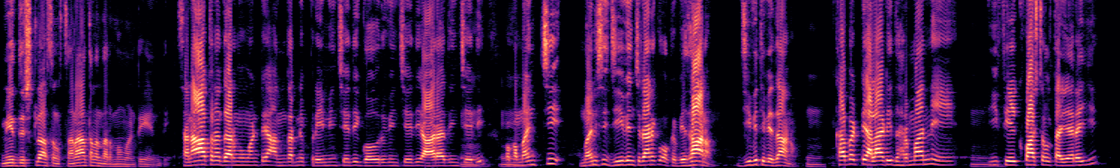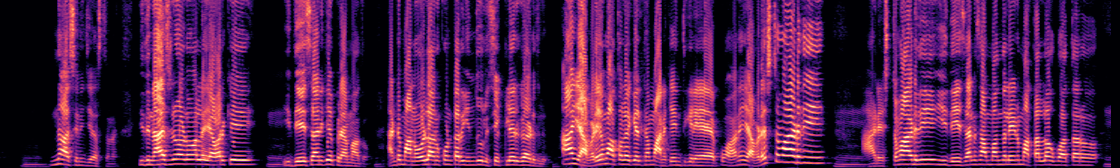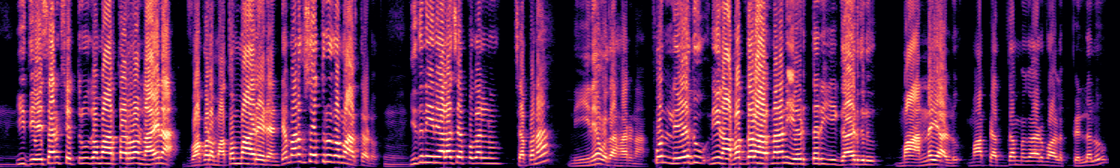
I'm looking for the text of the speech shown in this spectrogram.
మీ దృష్టిలో అసలు సనాతన ధర్మం అంటే ఏంటి సనాతన ధర్మం అంటే అందరిని ప్రేమించేది గౌరవించేది ఆరాధించేది ఒక మంచి మనిషి జీవించడానికి ఒక విధానం జీవిత విధానం. కాబట్టి అలాంటి ధర్మాన్ని ఈ ఫేక్ పాస్టర్లు తయారయ్యి. నాశనం చేస్తున్నారు ఇది నాశనం అవడం వల్ల ఎవరికి? ఈ దేశానికే ప్రమాదం. అంటే మన వాళ్ళు అనుకుంటారు హిందువులు సెక్యులర్ గాడిదలు. ఆ ఎవడే మతంలోకి వెళ్తే మనకెందుకులే పో అని ఎవడిష్టం ఆడిది. ఆడిష్టం ఆడిది. ఈ దేశానికి సంబంధం లేని మతాల్లోకి పోతారు. ఈ దేశానికి శత్రువుగా మారతారు నాయన ఒకడు మతం మారాడంటే మనకు శత్రువుగా మారతాడు. ఇది నేను ఎలా చెప్పగలను? చెప్పనా? నేనే ఉదాహరణ. పోనీ లేదు నేను అబద్ధాలు ఆడుతున్నానని ఏడుతారు ఈ గాడిదలు. మా అన్నయ్యాళ్ళు మా పెద్దమ్మ గారు వాళ్ళ పిల్లలు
